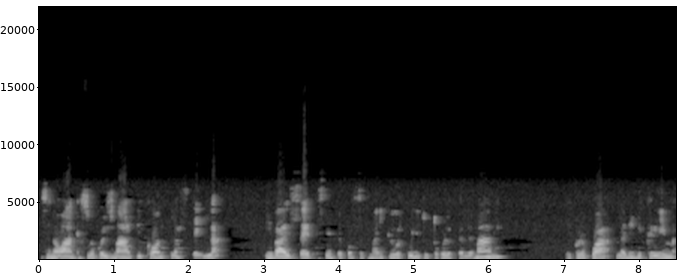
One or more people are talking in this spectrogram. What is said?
Se no anche solo con gli smalti con la stella, i vari set sempre con set manicure, quindi tutto quello per le mani. Eccolo qua, la BB cream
